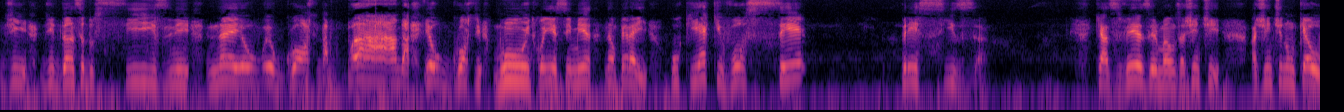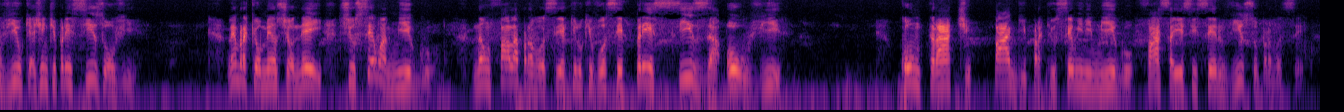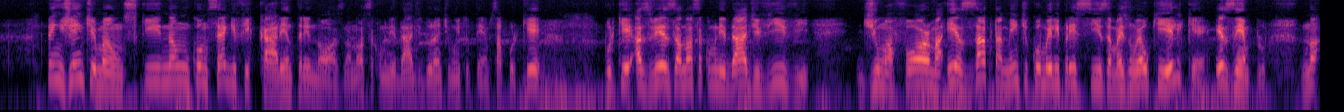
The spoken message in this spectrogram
de, de dança do cisne, né? Eu, eu gosto da banda, eu gosto de muito conhecimento. Não, peraí, o que é que você precisa? Que às vezes, irmãos, a gente, a gente não quer ouvir o que a gente precisa ouvir. Lembra que eu mencionei? Se o seu amigo não fala para você aquilo que você precisa ouvir, contrate, pague para que o seu inimigo faça esse serviço para você. Tem gente, irmãos, que não consegue ficar entre nós, na nossa comunidade, durante muito tempo. Sabe por quê? Porque às vezes a nossa comunidade vive de uma forma exatamente como ele precisa, mas não é o que ele quer. Exemplo,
